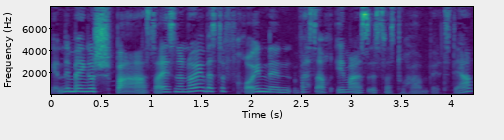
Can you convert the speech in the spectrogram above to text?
eine Menge Spaß, sei es eine neue beste Freundin, was auch immer es ist, was du haben willst, ja?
